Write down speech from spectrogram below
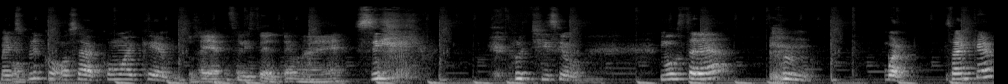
¿Me ¿Cómo? explico? O sea, como hay que. O sea, ya te saliste del tema, ¿eh? Sí, muchísimo. Me gustaría. bueno, ¿saben qué?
